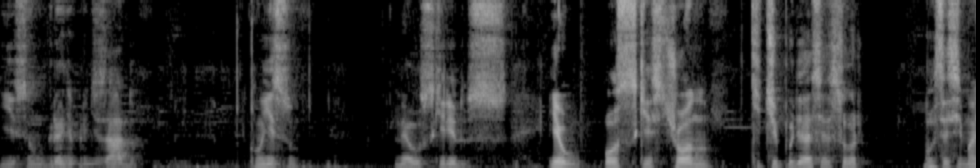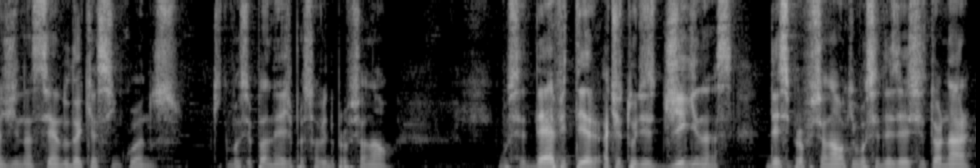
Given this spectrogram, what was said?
E isso é um grande aprendizado. Com isso, meus queridos, eu os questiono: que tipo de assessor você se imagina sendo daqui a cinco anos? O que você planeja para sua vida profissional? Você deve ter atitudes dignas desse profissional que você deseja se tornar.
